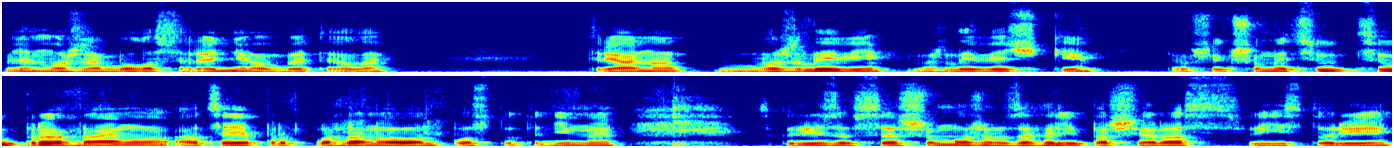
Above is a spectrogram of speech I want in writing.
Бля, можна було середнього вбити, але тут реально важливі, важливі очки. Тому що якщо ми цю, цю програємо, а це я про програму аванпосту, тоді ми, скоріш за все, що можемо взагалі перший раз в своїй історії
